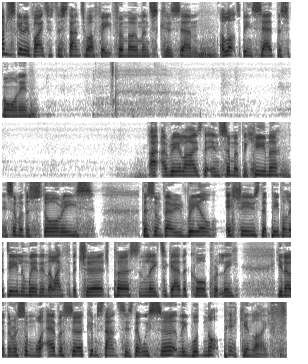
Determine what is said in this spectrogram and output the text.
I'm just going to invite us to stand to our feet for a moment because um, a lot's been said this morning. I, I realise that in some of the humour, in some of the stories, there's some very real issues that people are dealing with in the life of the church, personally, together, corporately. You know, there are some whatever circumstances that we certainly would not pick in life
